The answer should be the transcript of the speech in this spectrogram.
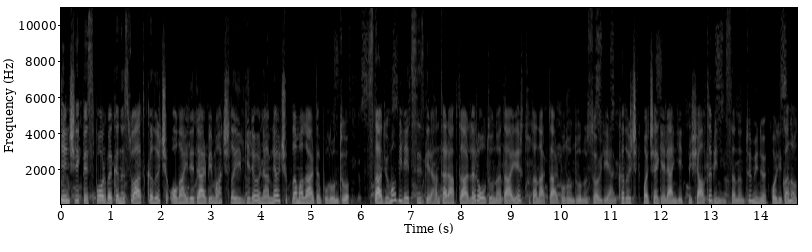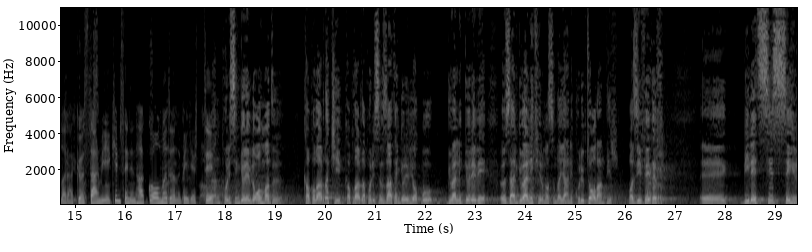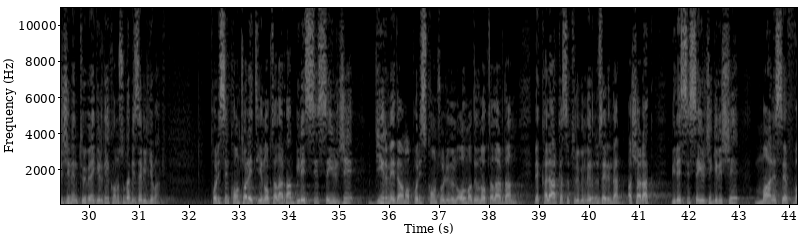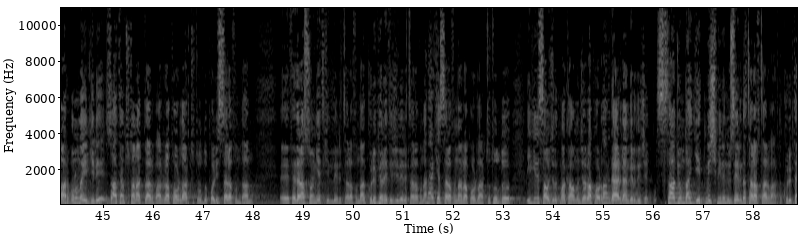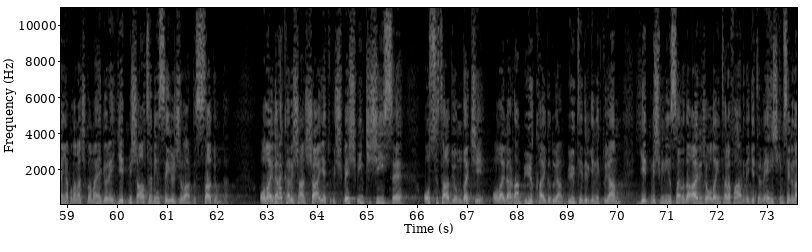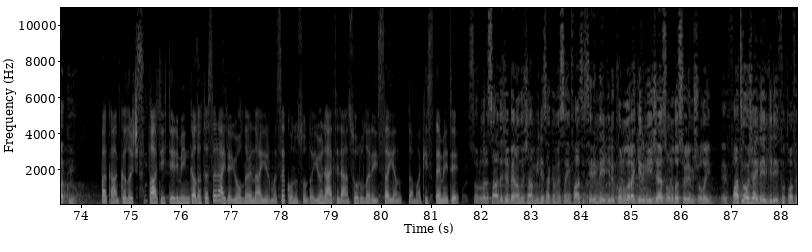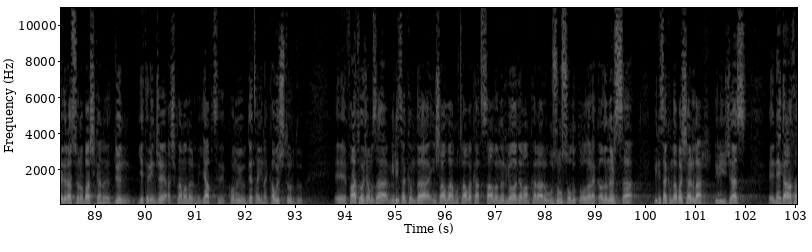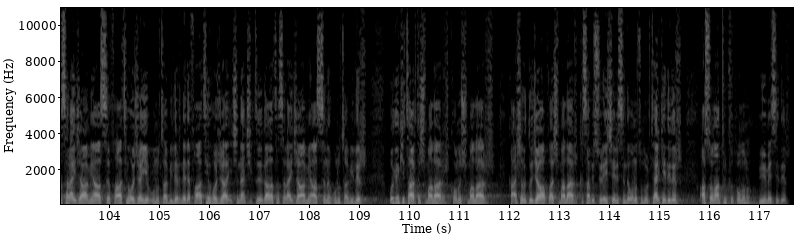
Gençlik ve Spor Bakanı Suat Kılıç olaylı derbi maçla ilgili önemli açıklamalarda bulundu. Stadyuma biletsiz giren taraftarlar olduğuna dair tutanaklar bulunduğunu söyleyen Kılıç, maça gelen 76 bin insanın tümünü holigan olarak göstermeye kimsenin hakkı olmadığını belirtti. Polisin görevli olmadığı kapılarda ki kapılarda polisin zaten görevi yok. Bu güvenlik görevi özel güvenlik firmasında yani kulüpte olan bir vazifedir. Ee, biletsiz seyircinin tribüne girdiği konusunda bizde bilgi var. Polisin kontrol ettiği noktalardan biletsiz seyirci girmedi ama polis kontrolünün olmadığı noktalardan ve kale arkası tribünlerin üzerinden aşarak biletsiz seyirci girişi maalesef var. Bununla ilgili zaten tutanaklar var, raporlar tutuldu polis tarafından, e, federasyon yetkilileri tarafından, kulüp yöneticileri tarafından, herkes tarafından raporlar tutuldu. İlgili savcılık makamınca raporlar değerlendirilecek. Stadyumda 70 binin üzerinde taraftar vardı. Kulüpten yapılan açıklamaya göre 76 bin seyirci vardı stadyumda. Olaylara karışan şayet 3-5 bin kişi ise o stadyumdaki olaylardan büyük kaygı duyan, büyük tedirginlik duyan 70 bin insanı da ayrıca olayın tarafı haline getirmeye hiç kimsenin hakkı yok. Bakan Kılıç, Fatih Terim'in Galatasaray'la yollarını ayırması konusunda yöneltilen soruları ise yanıtlamak istemedi. Soruları sadece ben alacağım. Milli takım ve Sayın Fatih Terim'le ilgili konulara girmeyeceğiz. Onu da söylemiş olayım. E, Fatih Hoca ile ilgili Futbol Federasyonu Başkanı dün yeterince açıklamalarını yaptı. Konuyu detayına kavuşturdu. E, Fatih Hocamıza milli takımda inşallah mutabakat sağlanır, yola devam kararı uzun soluklu olarak alınırsa milli takımda başarılar dileyeceğiz. E, ne Galatasaray camiası Fatih Hoca'yı unutabilir ne de Fatih Hoca içinden çıktığı Galatasaray camiasını unutabilir. Bugünkü tartışmalar, konuşmalar, karşılıklı cevaplaşmalar kısa bir süre içerisinde unutulur, terk edilir. Asıl olan Türk futbolunun büyümesidir.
